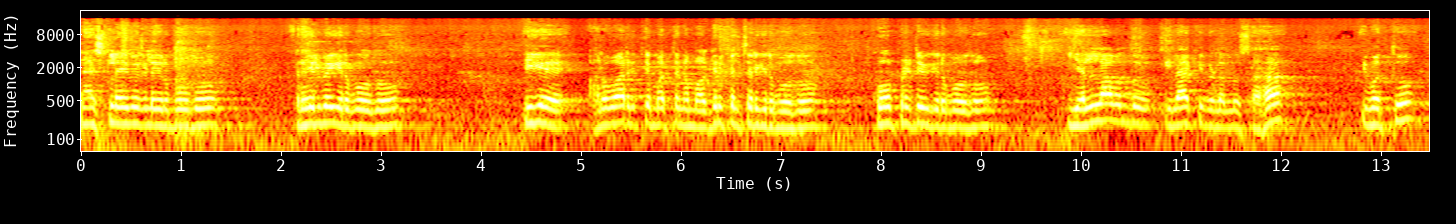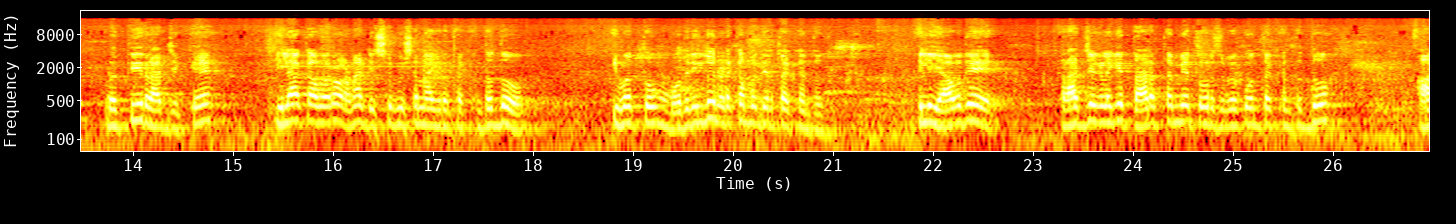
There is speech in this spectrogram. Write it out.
ನ್ಯಾಷನಲ್ ಹೈವೇಗಳಿರ್ಬೋದು ರೈಲ್ವೆ ಇರ್ಬೋದು, ಹೀಗೆ ಹಲವಾರು ರೀತಿಯ ಮತ್ತು ನಮ್ಮ ಅಗ್ರಿಕಲ್ಚರ್ಗಿರ್ಬೋದು ಕೋಆಪ್ರೇಟಿವ್ಗಿರ್ಬೋದು ಎಲ್ಲ ಒಂದು ಇಲಾಖೆಗಳಲ್ಲೂ ಸಹ ಇವತ್ತು ಪ್ರತಿ ರಾಜ್ಯಕ್ಕೆ ಇಲಾಖಾವಾರು ಹಣ ಡಿಸ್ಟ್ರಿಬ್ಯೂಷನ್ ಆಗಿರತಕ್ಕಂಥದ್ದು, ಇವತ್ತು ಮೊದಲಿಂದೂ ನಡ್ಕೊಂಬಂದಿರತಕ್ಕಂಥದ್ದು. ಇಲ್ಲಿ ಯಾವುದೇ ರಾಜ್ಯಗಳಿಗೆ ತಾರತಮ್ಯ ತೋರಿಸಬೇಕು ಅಂತಕ್ಕಂಥದ್ದು ಆ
